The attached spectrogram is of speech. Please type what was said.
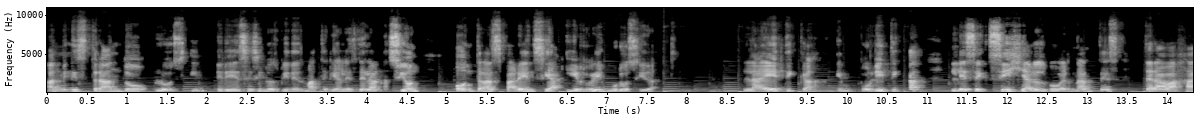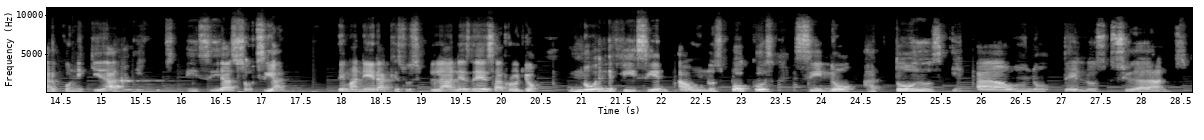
administrando los intereses y los bienes materiales de la nación con transparencia y rigurosidad. La ética en política les exige a los gobernantes trabajar con equidad y justicia social, de manera que sus planes de desarrollo no beneficien a unos pocos, sino a todos y cada uno de los ciudadanos,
